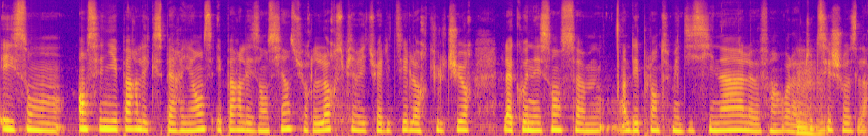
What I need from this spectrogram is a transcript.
et ils sont enseignés par l'expérience et par les anciens sur leur spiritualité, leur culture, la connaissance euh, des plantes médicinales, enfin voilà, Mhm. toutes ces choses-là.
